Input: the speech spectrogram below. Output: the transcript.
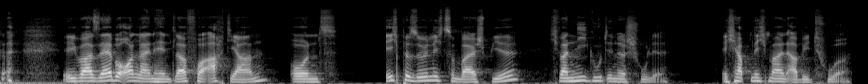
ich war selber Online-Händler vor acht Jahren und ich persönlich zum Beispiel, ich war nie gut in der Schule. Ich habe nicht mal ein Abitur.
